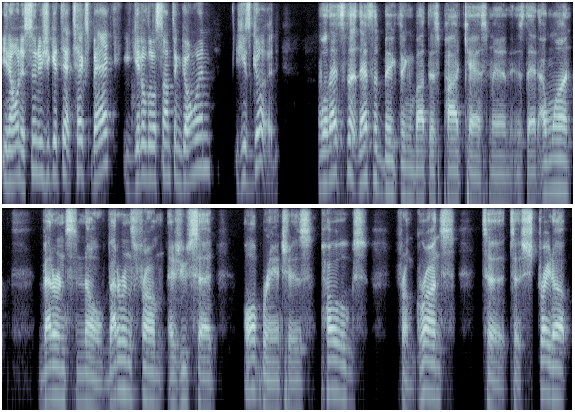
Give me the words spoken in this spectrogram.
you know, and as soon as you get that text back, you get a little something going, he's good. Well, that's the that's the big thing about this podcast, man, is that I want veterans to know, veterans from, as you said, all branches, pogues, from grunts to to straight up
